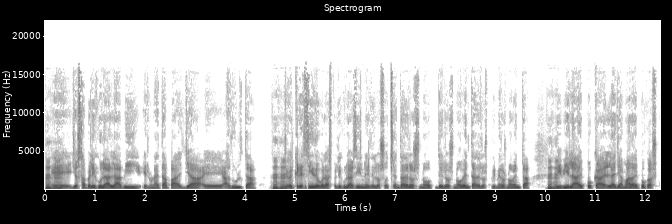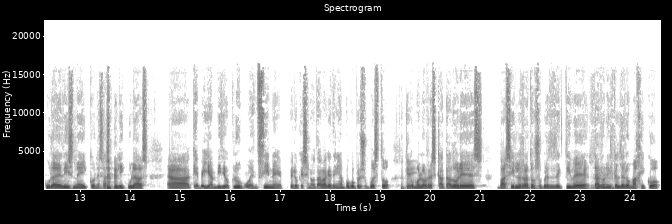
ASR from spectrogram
Eh, yo esta película la vi en una etapa ya eh, adulta. Yo he crecido con las películas Disney de los 80, de los, de los 90, de los primeros 90. Viví la época, la llamada época oscura de Disney con esas películas ah, que veía en videoclub o en cine, pero que se notaba que tenían poco presupuesto, como Los Rescatadores, Basil el ratón superdetective, Taron el caldero mágico.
